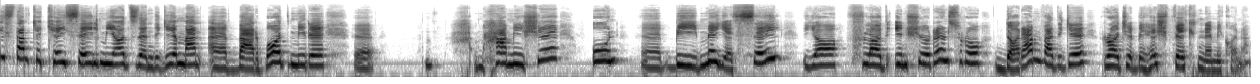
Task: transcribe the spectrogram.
نیستم که کی سیل میاد زندگی من برباد میره. همیشه اون بیمه سیل یا فلاد اینشورنس رو دارم و دیگه راجع بهش فکر نمی کنم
